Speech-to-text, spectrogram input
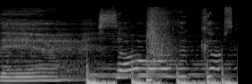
there.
